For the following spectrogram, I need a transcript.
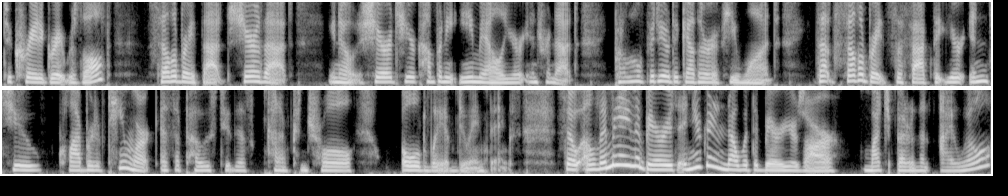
to create a great result, celebrate that, share that. You know, share it to your company email, your intranet. Put a little video together if you want. That celebrates the fact that you're into collaborative teamwork as opposed to this kind of control old way of doing things. So eliminating the barriers, and you're going to know what the barriers are much better than I will.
